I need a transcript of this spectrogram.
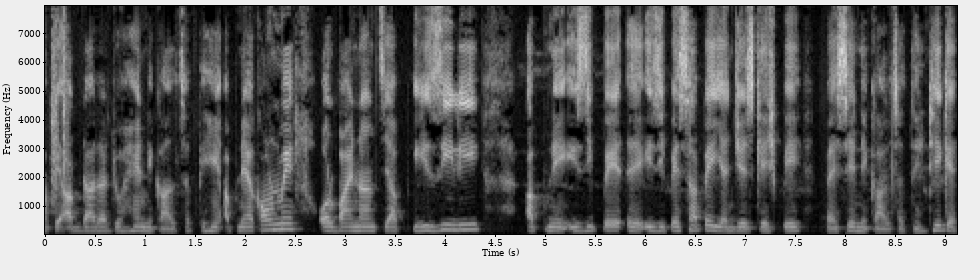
पे आप डॉलर जो है निकाल सकते हैं अपने अकाउंट में और बाइनांस से आप इजीली अपने इजी पे इजी पैसा पे या जेज कैश पे पैसे निकाल सकते हैं, ठीक है?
